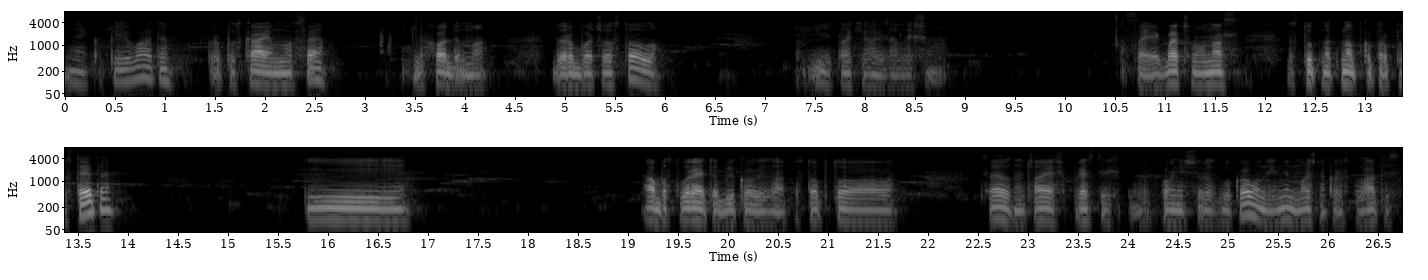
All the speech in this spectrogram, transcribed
Не копіювати. Пропускаємо все, доходимо до робочого столу і так його і залишимо. Все, як бачимо, у нас доступна кнопка пропустити. І або створити обліковий запис. Тобто це означає, що пристрій повністю розблокований і ним можна користуватись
